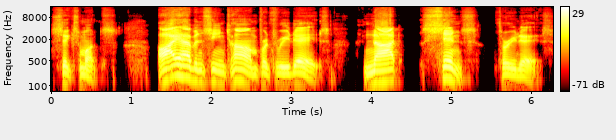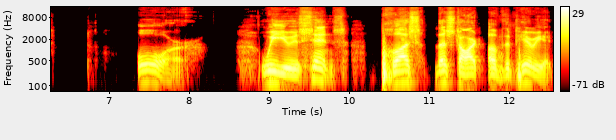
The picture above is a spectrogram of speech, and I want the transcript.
six months. I haven't seen Tom for three days, not since three days. Or we use since plus the start of the period.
